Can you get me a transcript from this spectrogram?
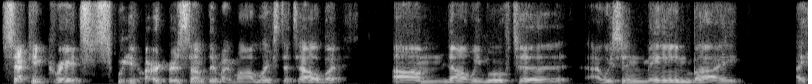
second grade sweetheart or something. My mom likes to tell, but um, no, we moved to. I was in Maine by, I.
